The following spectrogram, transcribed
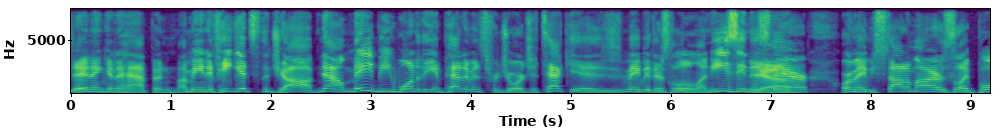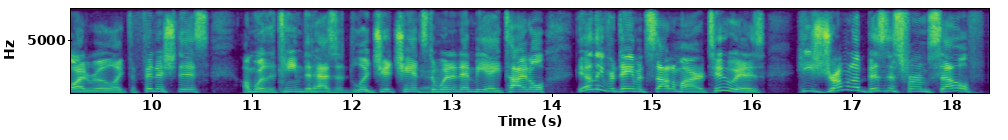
It ain't going to happen. I mean, if he gets the job, now maybe one of the impediments for Georgia Tech is maybe there's a little uneasiness Yeah. there, or maybe Stoudemire's like, boy, I'd really like to finish this. I'm with a team that has a legit chance to win an NBA title. The other thing for Damon Stoudemire, too, is he's drumming up business for himself.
